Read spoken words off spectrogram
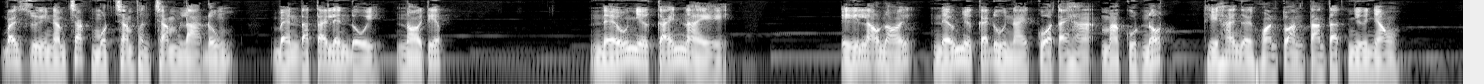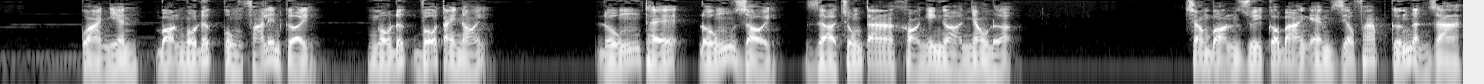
Bách Duy nắm chắc 100% là đúng, bèn đặt tay lên đùi, nói tiếp. Nếu như cái này... Ý lão nói nếu như cái đùi này của tài hạ mà cụt nốt thì hai người hoàn toàn tàn tật như nhau. Quả nhiên, bọn Ngô Đức cùng phá lên cười, Ngô Đức vỗ tay nói Đúng thế, đúng rồi Giờ chúng ta khỏi nghi ngờ nhau nữa Trong bọn Duy có ba anh em diệu pháp cứ ngẩn ra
